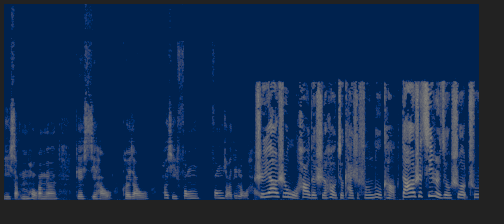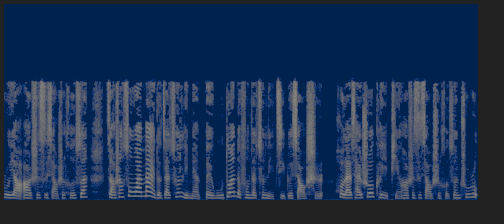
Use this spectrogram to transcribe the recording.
二十五号咁样嘅时候，佢就开始封封咗啲路口。十月二十五号的时候就开始封路口，到二十七日就说出入要二十四小时核酸。早上送外卖的在村里面被无端的封在村里几个小时。”后来才说可以凭二十四小时核酸出入，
